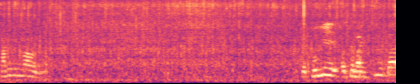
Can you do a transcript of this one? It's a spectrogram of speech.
30만 원. 고기 어떻게 맛있습니까?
